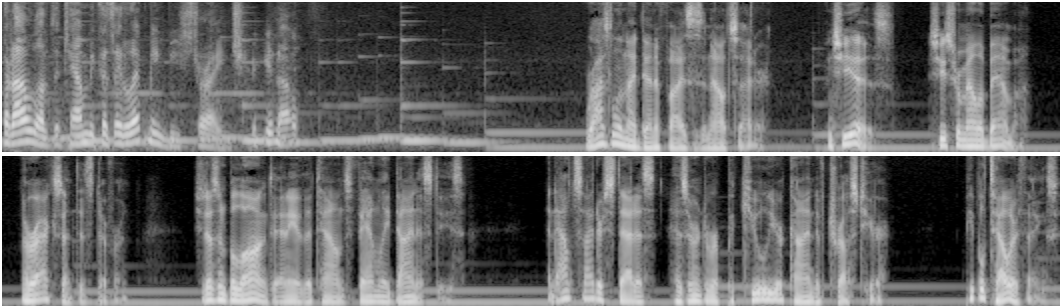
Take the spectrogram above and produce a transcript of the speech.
But I love the town because they let me be strange, you know. Rosalind identifies as an outsider, and she is. She's from Alabama. Her accent is different. She doesn't belong to any of the town's family dynasties. And outsider status has earned her a peculiar kind of trust here. People tell her things.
